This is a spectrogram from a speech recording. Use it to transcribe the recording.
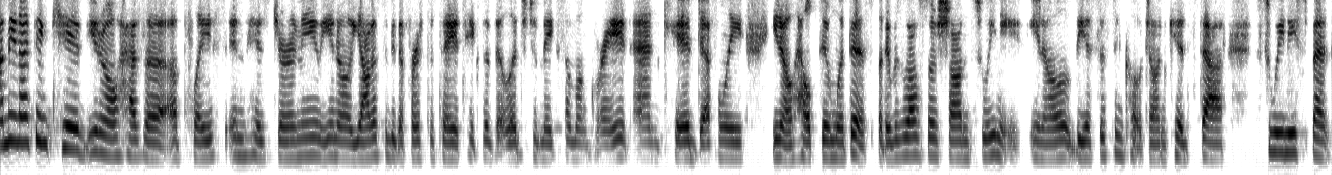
I mean, I think Kidd, you know, has a, a place in his journey. You know, Giannis would be the first to say it takes a village to make someone great. And Kidd definitely, you know, helped him with this. But it was also Sean Sweeney, you know, the assistant coach on Kidd's staff. Sweeney spent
